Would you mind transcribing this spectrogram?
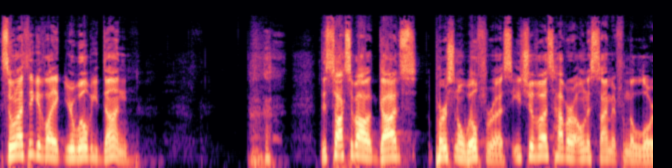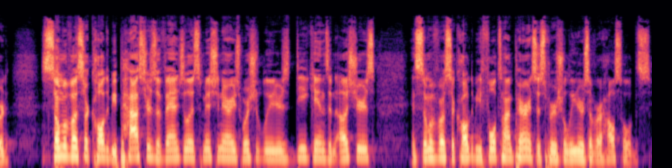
So when I think of like your will be done, this talks about God's personal will for us. Each of us have our own assignment from the Lord. Some of us are called to be pastors, evangelists, missionaries, worship leaders, deacons, and ushers. And some of us are called to be full time parents and spiritual leaders of our households.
